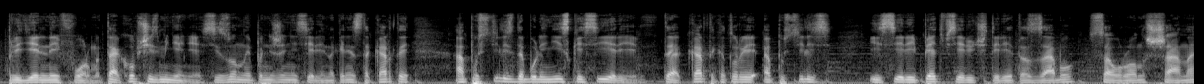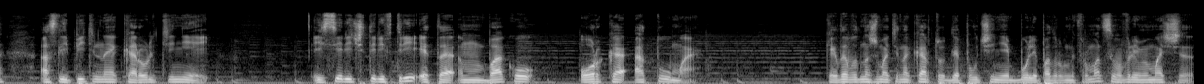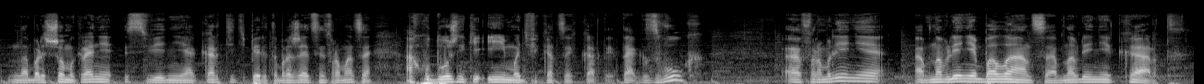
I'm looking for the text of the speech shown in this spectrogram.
предельной формы. Так, общие изменения Сезонное понижение серии. Наконец-то карты опустились до более низкой серии. Так, карты, которые опустились из серии 5 в серию 4 Это Забу, Саурон, Шана Ослепительная Король Теней. Из серии 4 в 3 это Мбаку, Орка, Атума когда вы нажимаете на карту для получения более подробной информации Во время матча на большом экране сведения о карте Теперь отображается информация о художнике и модификациях карты. Так, звук, оформление, обновление баланса, обновление карт.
